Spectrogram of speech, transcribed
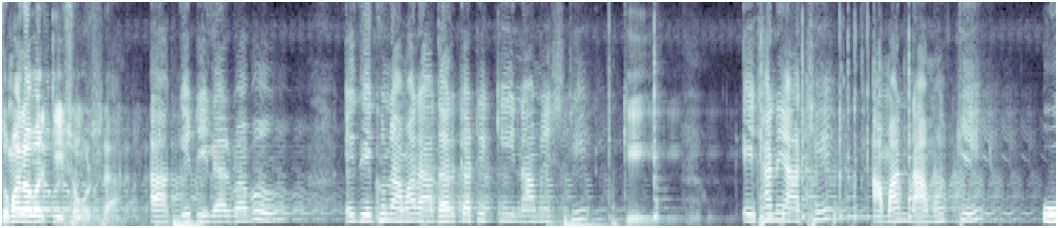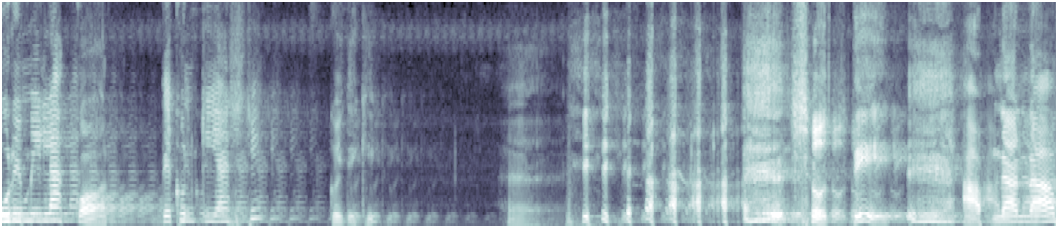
তোমার আবার কি সমস্যা? আগে ডিলার বাবু এই দেখুন আমার আধার কার্ডে কি নাম এসছে? কি? এখানে আছে আমার নাম হচ্ছে উর্মিলা কর। দেখুন কি আসছে। কই দেখি। হ্যাঁ। সত্যি? আপনার নাম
